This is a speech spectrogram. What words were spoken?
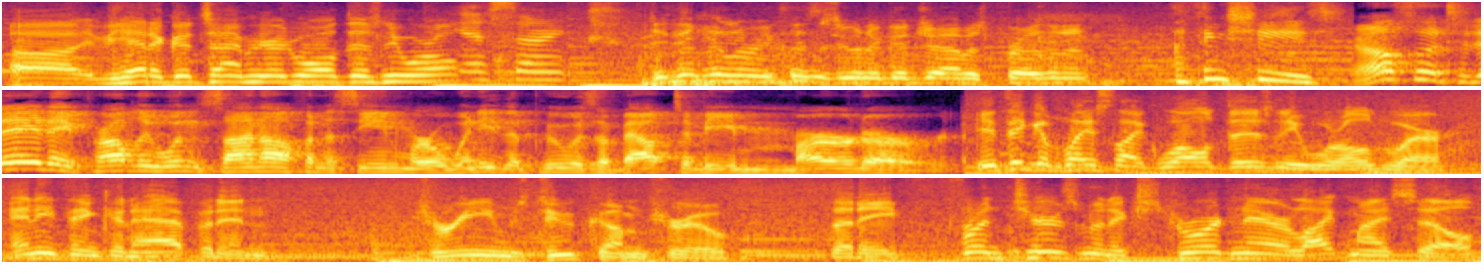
uh, have you had a good time here at Walt Disney World? Yes, thanks. Do you think Hillary Clinton's doing a good job as president? I think she's. And also today, they probably wouldn't sign off on a scene where Winnie the Pooh is about to be murdered. You think a place like Walt Disney World, where anything can happen and dreams do come true, that a frontiersman extraordinaire like myself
